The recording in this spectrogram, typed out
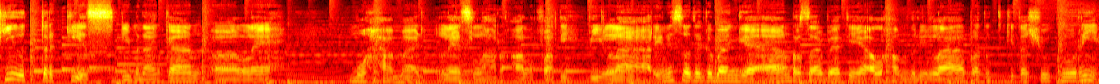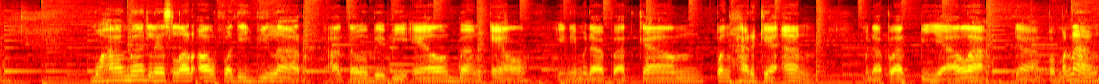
cute terkis dimenangkan oleh Muhammad Leslar Al-Fatih Bilar. Ini suatu kebanggaan persahabat ya. Alhamdulillah patut kita syukuri Muhammad Leslar Al-Fatih Bilar atau BBL Bang L ini mendapatkan penghargaan mendapat piala dan pemenang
